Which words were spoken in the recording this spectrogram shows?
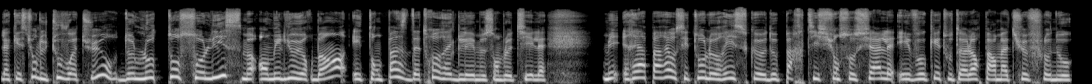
La question du tout voiture, de l'autosolisme en milieu urbain est en passe d'être réglée, me semble-t-il. Mais réapparaît aussitôt le risque de partition sociale évoqué tout à l'heure par Mathieu Flonneau.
